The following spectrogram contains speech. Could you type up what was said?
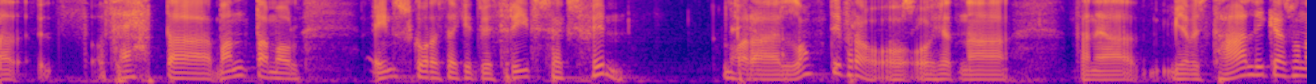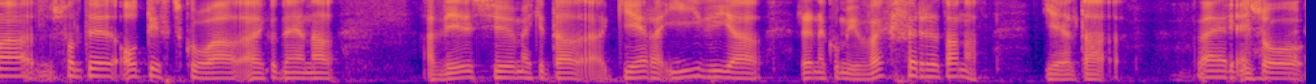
að þetta vandamál einskorast ekkit við 365 bara langt í frá og, og hérna þannig að ég veist það líka svona svolítið ódýrt sko að, að einhvern veginn að, að við séum ekkit að gera í því að reyna að koma í veg fyrir þetta annað. Ég held að eins og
